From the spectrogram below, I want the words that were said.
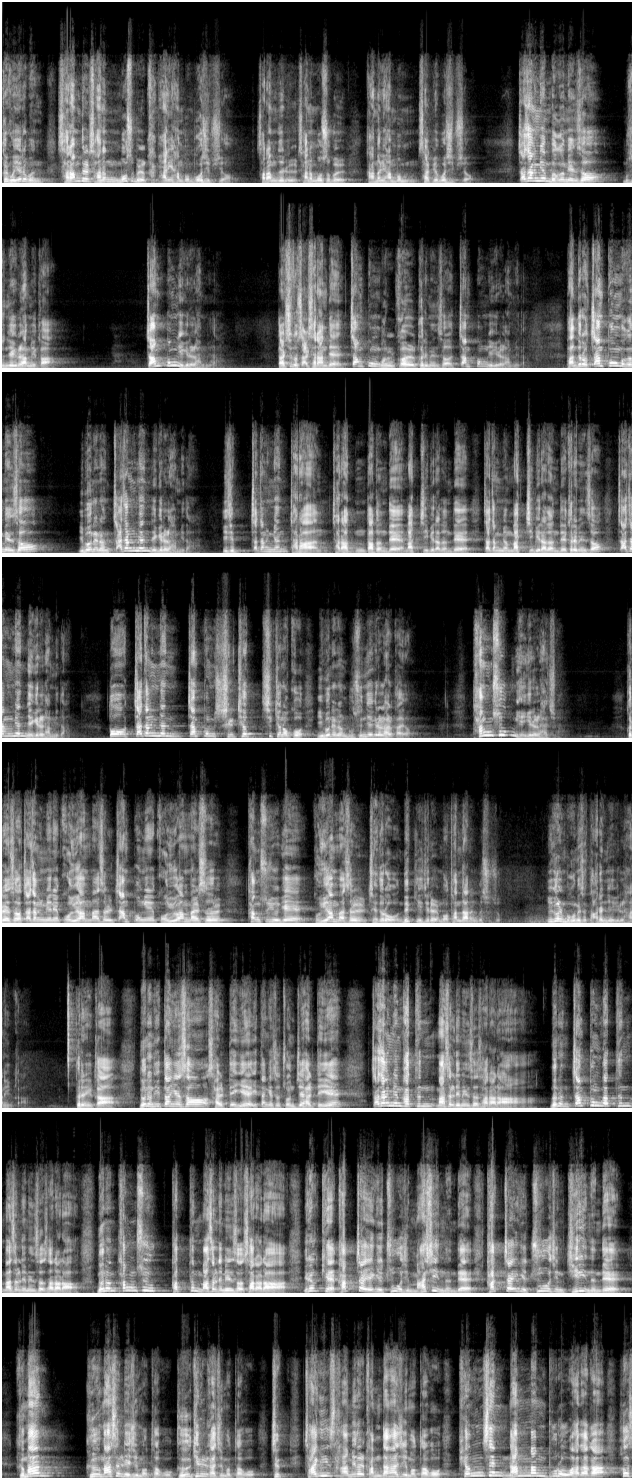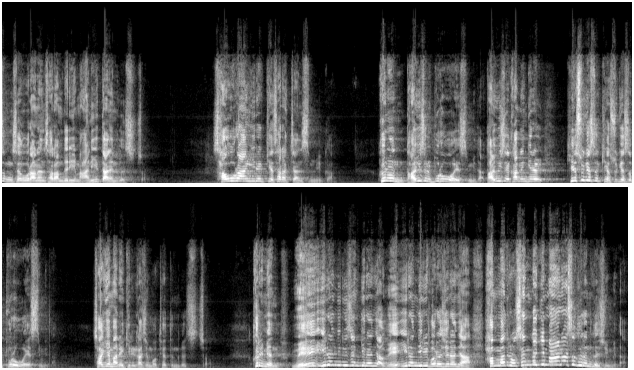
그리고 여러분 사람들 사는 모습을 가만히 한번 보십시오. 사람들 사는 모습을 가만히 한번 살펴보십시오. 짜장면 먹으면서 무슨 얘기를 합니까? 짬뽕 얘기를 합니다. 날씨도 쌀쌀한데 짬뽕 먹을 걸 그러면서 짬뽕 얘기를 합니다. 반대로 짬뽕 먹으면서 이번에는 짜장면 얘기를 합니다. 이 집 짜장면 잘한, 잘한다던데 맛집이라던데 짜장면 맛집이라던데 그러면서 짜장면 얘기를 합니다. 또 짜장면 짬뽕 실컷 시켜놓고 이번에는 무슨 얘기를 할까요? 탕수육 얘기를 하죠. 그래서 짜장면의 고유한 맛을 짬뽕의 고유한 맛을 탕수육의 고유한 맛을 제대로 느끼지를 못한다는 것이죠. 이걸 먹으면서 다른 얘기를 하니까. 그러니까 너는 이 땅에서 살 때에, 이 땅에서 존재할 때에 짜장면 같은 맛을 내면서 살아라. 너는 짬뽕 같은 맛을 내면서 살아라. 너는 탕수육 같은 맛을 내면서 살아라. 이렇게 각자에게 주어진 맛이 있는데, 각자에게 주어진 길이 있는데, 그만 그 맛을 내지 못하고, 그 길을 가지 못하고, 즉, 자기 사명을 감당하지 못하고, 평생 남만 부러워하다가 허송세월하는 사람들이 많이 있다는 것이죠. 사울왕이 이렇게 살았지 않습니까? 그는 다윗을 부러워했습니다. 다윗의 가는 길을 계속해서 계속해서 부러워했습니다. 자기만의 길을 가지 못했던 것이죠. 그러면 왜 이런 일이 생기느냐? 왜 이런 일이 벌어지느냐? 한마디로 생각이 많아서 그런 것입니다.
